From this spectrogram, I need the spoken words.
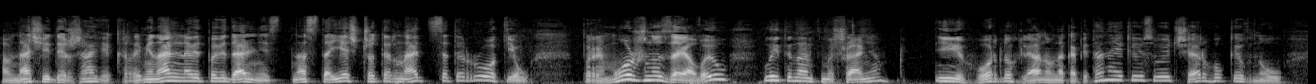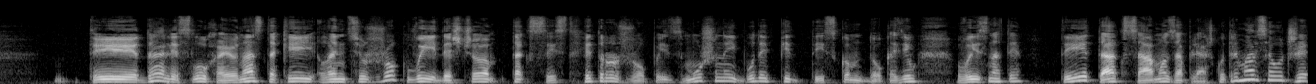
А в нашій державі кримінальна відповідальність настає з 14 років, переможно заявив лейтенант Мишаня і гордо глянув на капітана, який у свою чергу кивнув. Ти далі слухай, у нас такий ланцюжок вийде, що таксист хитрожопий змушений буде під тиском доказів визнати. Ти так само за пляшку тримався, отже,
